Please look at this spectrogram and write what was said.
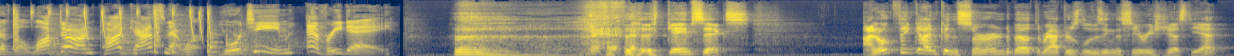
of the Locked On Podcast Network, your team every day. Game 6. I don't think I'm concerned about the Raptors losing the series just yet.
